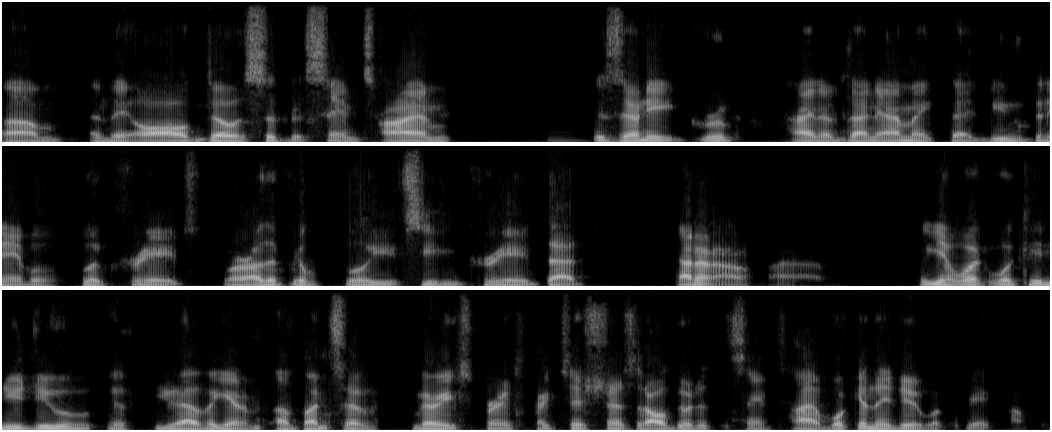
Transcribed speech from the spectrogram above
um, and they all dose at the same time, is there any group kind of dynamic that you've been able to create or other people you've seen create that, I don't know, uh, again, what, what can you do if you have, again, a bunch of very experienced practitioners that all do it at the same time? What can they do? What can they accomplish?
